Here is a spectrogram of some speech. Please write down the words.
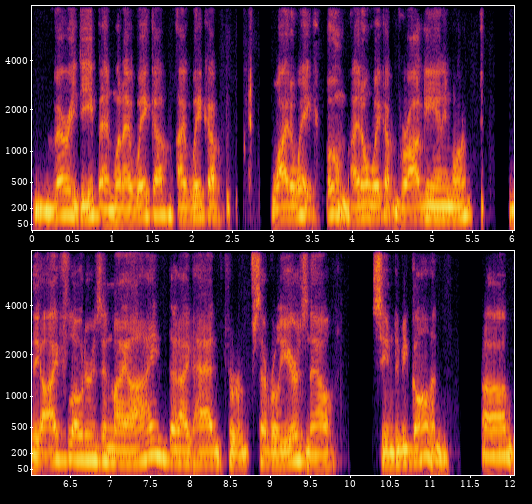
very deep. And when I wake up, I wake up wide awake. Boom. I don't wake up groggy anymore. The eye floaters in my eye that I've had for several years now seem to be gone. Um,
